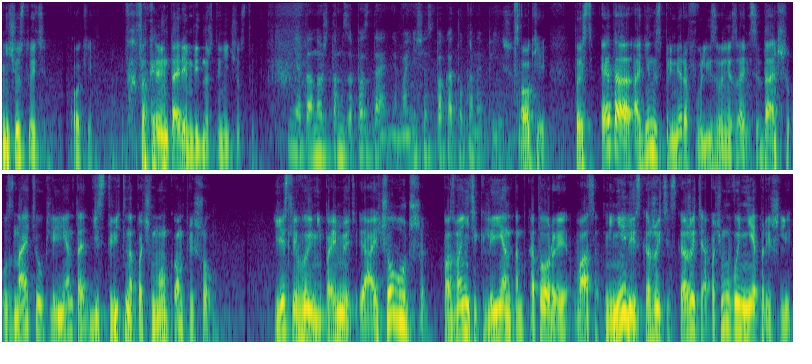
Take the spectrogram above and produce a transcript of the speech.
Не чувствуете? Окей. По комментариям видно, что не чувствуют. Нет, оно же там с запозданием, они сейчас пока только напишут. Окей. То есть это один из примеров вылизывания задницы. Дальше. Узнайте у клиента действительно, почему он к вам пришел. Если вы не поймете, а еще лучше, позвоните клиентам, которые вас отменили, и скажите, скажите, а почему вы не пришли?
